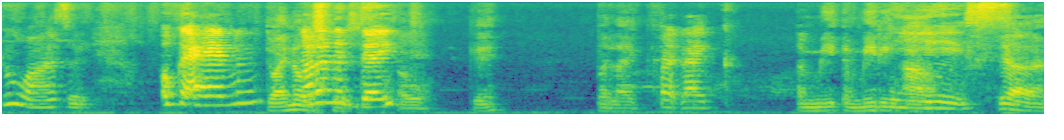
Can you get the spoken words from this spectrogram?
Who was it? Okay, I haven't. Do I know? Not on a date, Oh, okay. But like but like, a meet a meeting out. yes. Yeah,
